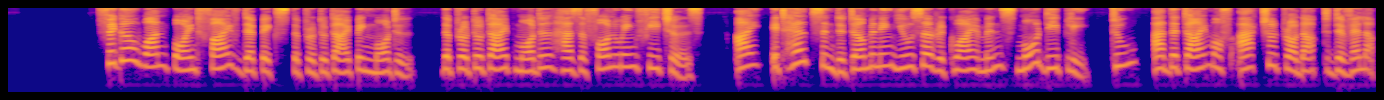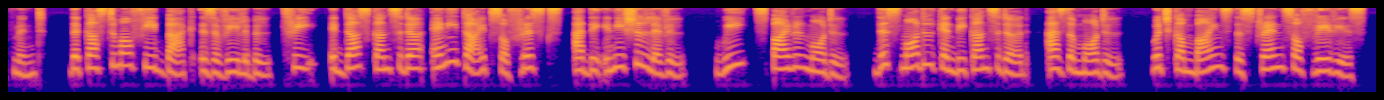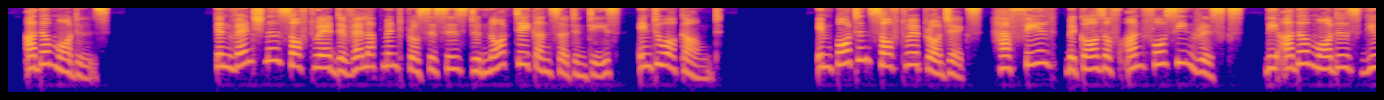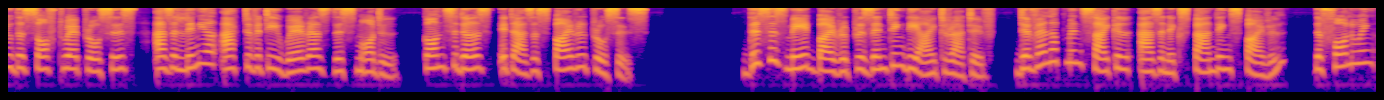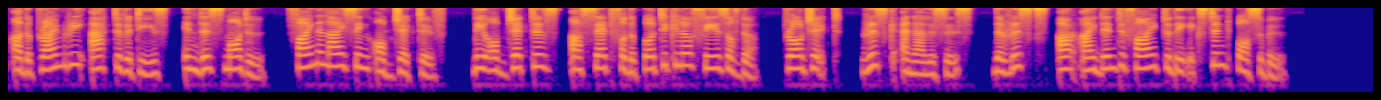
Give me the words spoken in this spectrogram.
Figure 1.5 depicts the prototyping model. The prototype model has the following features. I. It helps in determining user requirements more deeply. 2. At the time of actual product development, the customer feedback is available. 3. It does consider any types of risks at the initial level. We Spiral model. This model can be considered as the model which combines the strengths of various other models. Conventional software development processes do not take uncertainties into account. important software projects have failed because of unforeseen risks. The other models view the software process as a linear activity, whereas this model considers it as a spiral process. This is made by representing the iterative development cycle as an expanding spiral. The following are the primary activities in this model. Finalizing objective. The objectives are set for the particular phase of the project. Risk analysis. The risks are identified to the extent possible.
